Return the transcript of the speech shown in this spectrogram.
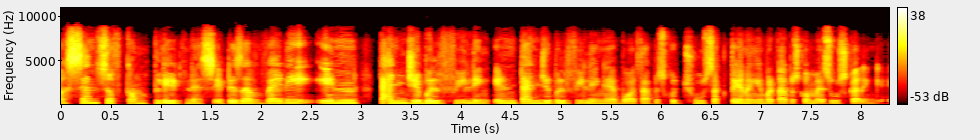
a sense of completeness it is a very intangible feeling intangible feeling है बहुत। आप इसको छू सकते नहीं है बट आप इसको महसूस करेंगे।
